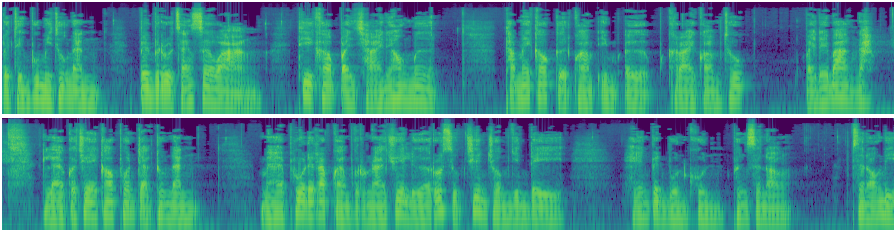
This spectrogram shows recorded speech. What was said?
ไปถึงผู้มีทุกนั้น เป็นบรุษแสงสว่างที่เข้าไปฉายในห้องมืดทำให้เขาเกิดความอิ่มเอิบคลายความทุกข์ไปได้บ้างนะ แล้วก็ช่วยให้เขาพ้นจากทุกนั้น แม้ผู้ได้รับความกรุณาช่วยเหลือรู้สึกชื่นชมยินดี เห็นเป็นบุญคุณพึงสนอง สนองดี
